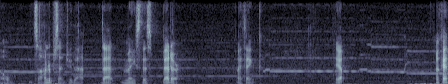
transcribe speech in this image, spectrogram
Oh, it's 100% do that. That makes this better, I think. Yep. Okay.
